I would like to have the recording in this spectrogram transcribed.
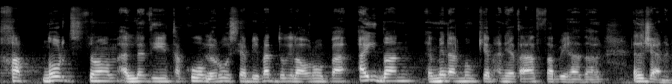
خط نوردستروم الذي تقوم لروسيا بمده إلى أوروبا أيضا من الممكن أن يتأثر بهذا الجانب.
